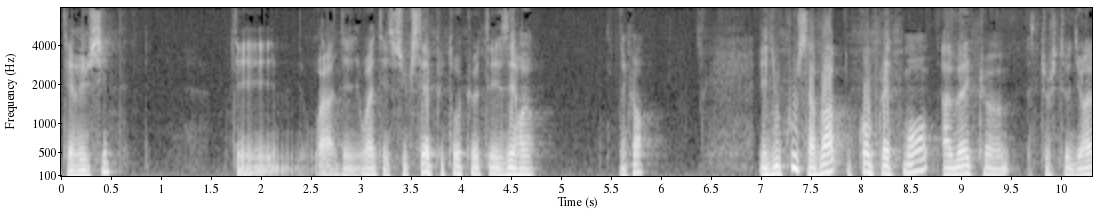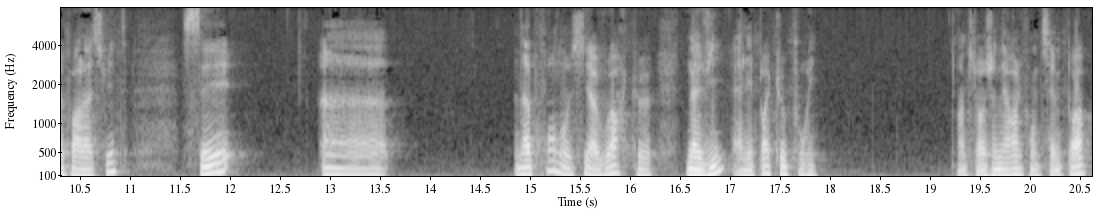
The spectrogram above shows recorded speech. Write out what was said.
tes réussites, tes, voilà, tes, succès plutôt que tes erreurs. D'accord? Et du coup, ça va complètement avec euh, ce que je te dirais par la suite, c'est euh, d'apprendre aussi à voir que la vie, elle n'est pas que pourrie. Parce qu'en général, quand on ne s'aime pas,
